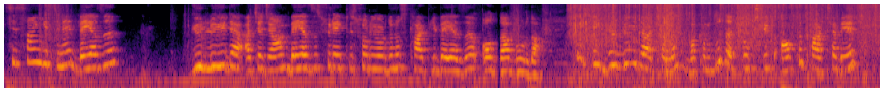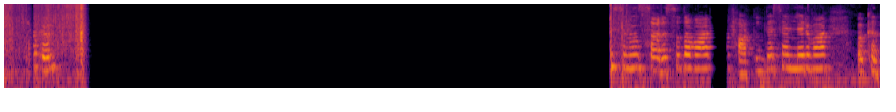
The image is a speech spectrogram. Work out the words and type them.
Siz hangisine beyazı Güllüyü de açacağım. Beyazı sürekli soruyordunuz. Kalpli beyazı. O da burada. Peki güllüyü de açalım. Bakın bu da çok şık. Altı parça bir takım. Aynısının sarısı da var. Farklı desenleri var. Bakın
